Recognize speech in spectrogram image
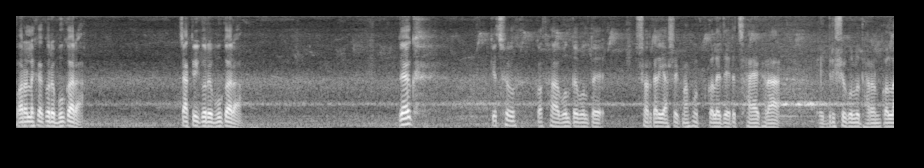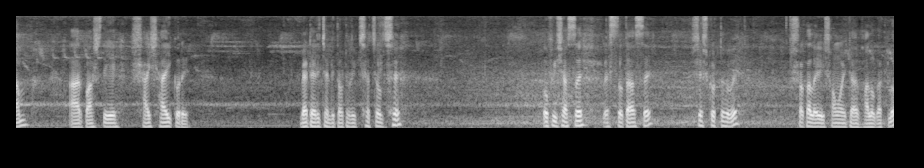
পড়ালেখা করে বুকারা, চাকরি করে বুকারা যাই হোক কিছু কথা বলতে বলতে সরকারি আশেক মাহমুদ কলেজের ছায়াঘেরা এই দৃশ্যগুলো ধারণ করলাম আর পাশ দিয়ে সাই সাই করে ব্যাটারি চালিত অটোরিকশা চলছে। অফিস আছে, ব্যস্ততা আছে, শেষ করতে হবে। সকালে এই সময়টা ভালো কাটলো।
